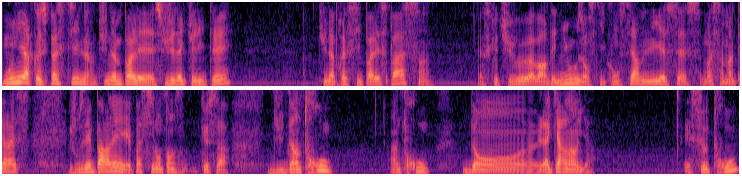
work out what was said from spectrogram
Mounir, que se passe-t-il? Tu n'aimes pas les sujets d'actualité? Tu n'apprécies pas l'espace? Est-ce que tu veux avoir des news en ce qui concerne l'ISS Moi, ça m'intéresse. Je vous ai parlé, il n'y a pas si longtemps que ça, d'un trou, un trou dans euh, la carlingue. Et ce trou,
